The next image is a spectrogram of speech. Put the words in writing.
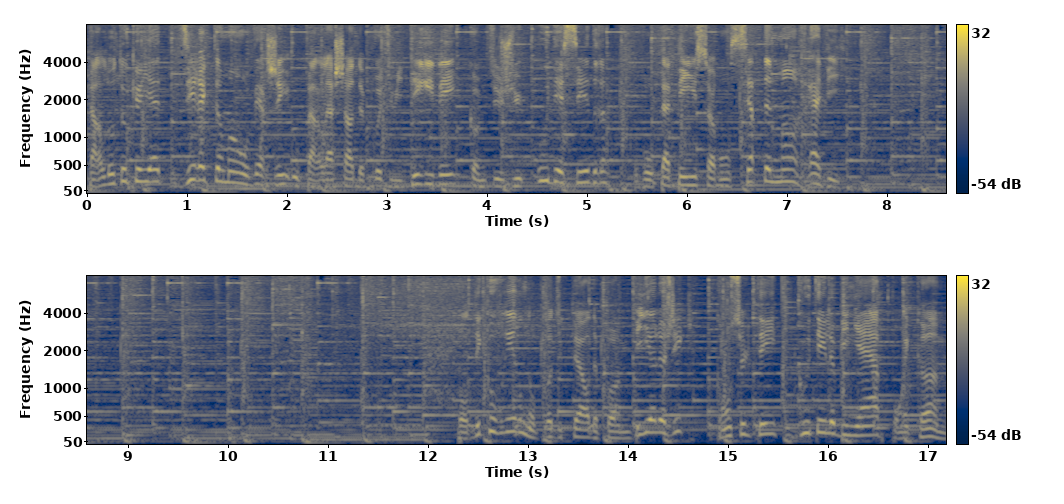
Par l'autocueillette directement au verger ou par l'achat de produits dérivés comme du jus ou des cidres, vos papilles seront certainement ravies. Pour découvrir nos producteurs de pommes biologiques, consultez goûterlebinière.com.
